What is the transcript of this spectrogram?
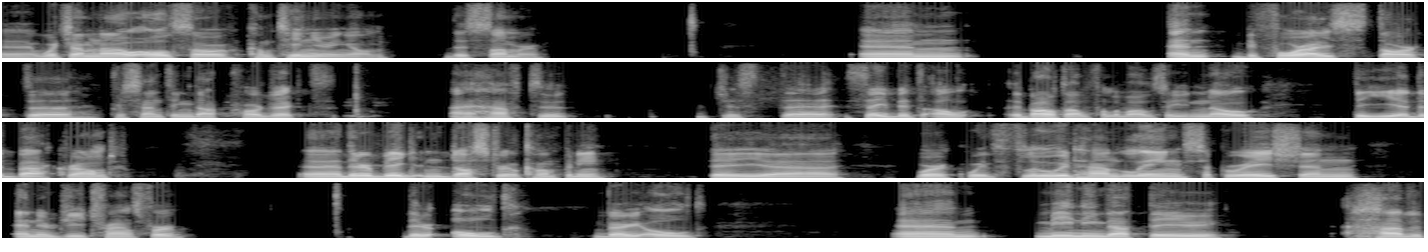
uh, which I'm now also continuing on this summer. And, and before I start uh, presenting that project, I have to just uh, say a bit al- about Alfa Laval so you know the, uh, the background. Uh, they're a big industrial company. They work with fluid handling, separation, energy transfer. They're old, very old, and meaning that they have a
